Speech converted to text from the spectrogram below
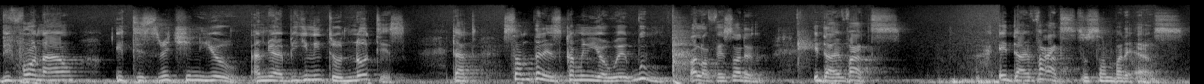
before now. It is reaching you, and you are beginning to notice that something is coming your way. Boom! All of a sudden, it diverts. It diverts to somebody else.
